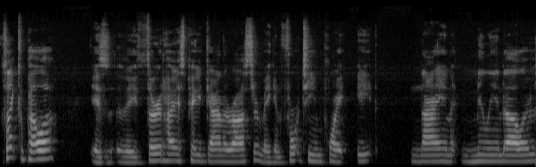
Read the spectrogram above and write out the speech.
Clint Capela is the third highest paid guy on the roster, making $14.89 million.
